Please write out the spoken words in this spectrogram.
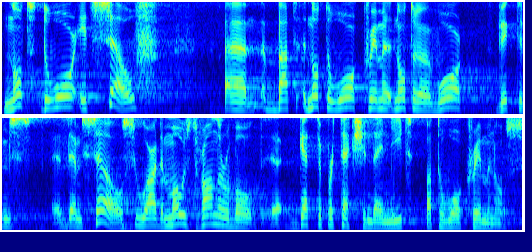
Not the war itself, um, but not the war not the war victims themselves who are the most vulnerable uh, get the protection they need, but the war criminals.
